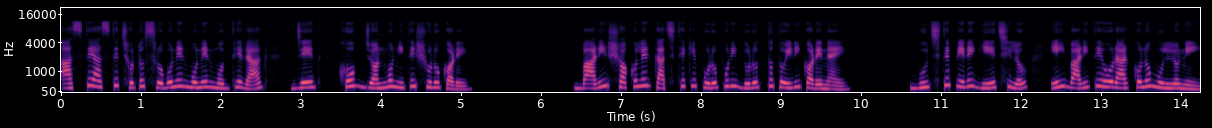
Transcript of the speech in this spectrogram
আস্তে আস্তে ছোট শ্রবণের মনের মধ্যে রাগ, জেদ, ক্ষোভ জন্ম নিতে শুরু করে। বাড়ির সকলের কাছ থেকে পুরোপুরি দূরত্ব তৈরি করে নেয়। বুঝতে পেরে গিয়েছিল, এই বাড়িতে ওর আর কোনো মূল্য নেই।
